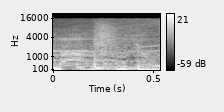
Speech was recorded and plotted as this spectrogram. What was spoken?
Try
